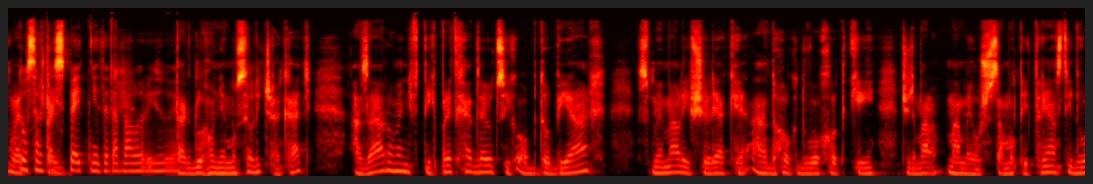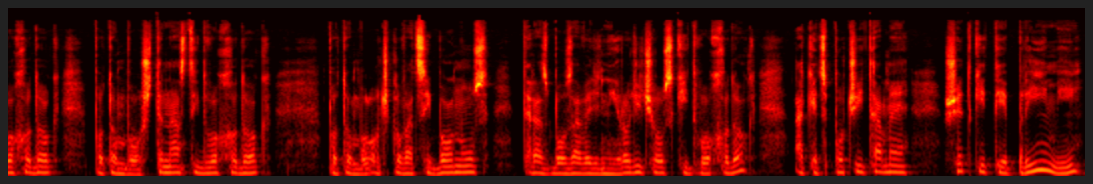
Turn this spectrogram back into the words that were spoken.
uh, to sa vždy tak, spätne teda valorizuje. Tak dlho nemuseli čakať a zároveň v tých predchádzajúcich obdobiach sme mali všelijaké ad hoc dôchodky, čiže máme už samotný 13. dôchodok, potom bol 14. dôchodok, dôchodok, potom bol očkovací bonus, teraz bol zavedený rodičovský dôchodok a keď spočítame všetky tie príjmy,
